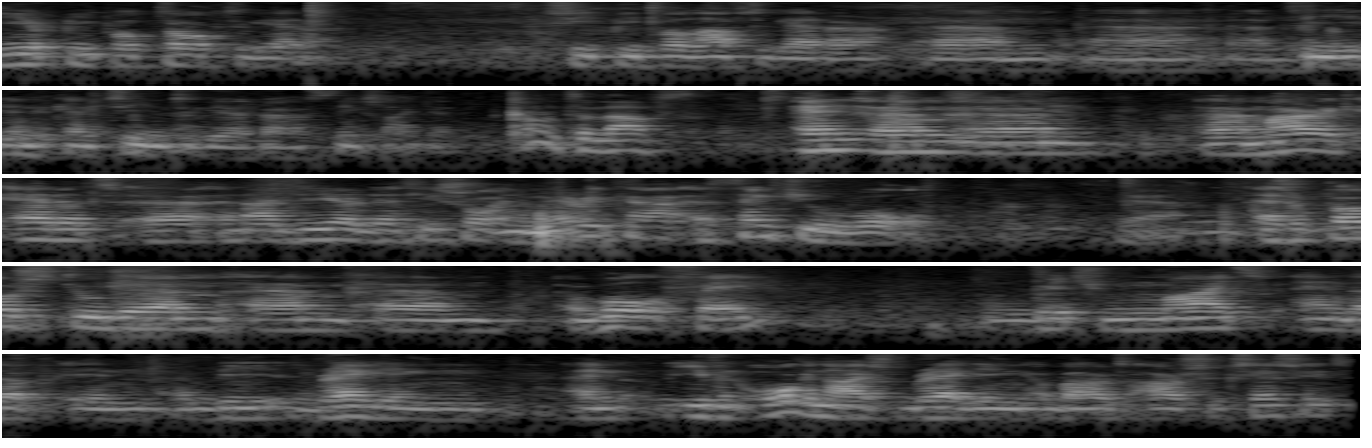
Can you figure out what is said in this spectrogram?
hear people talk together, see people laugh together, um, uh, be in the canteen together, things like that. Count the laughs. And um, um, uh, Marek added uh, an idea that he saw in America, a thank you wall. Yeah. As opposed to the um, um, um, wall of fame, which might end up in uh, be bragging and even organized bragging about our successes.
